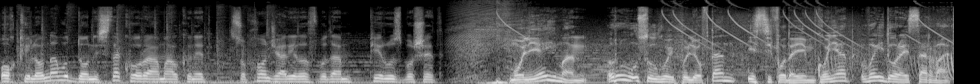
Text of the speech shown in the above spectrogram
Оқилонаву дониста кору амал кунед субҳон ҷалилов будам. Пирӯз бошед. Молияи ман роҳ усулҳои пул ёфтан истифодаи имконият ва идораи сарват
